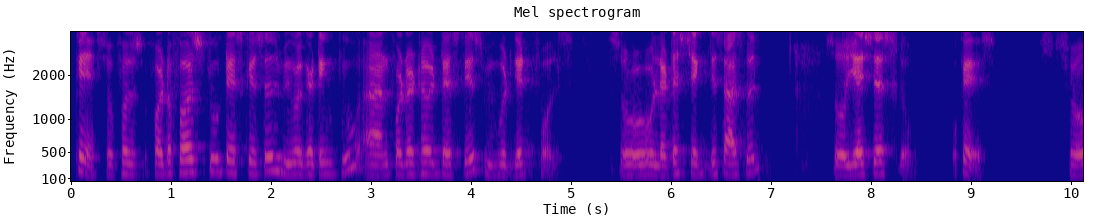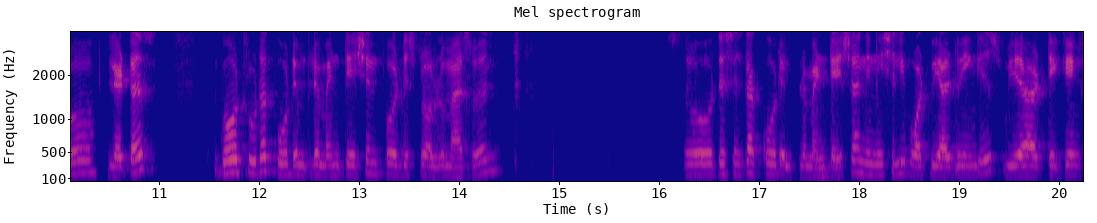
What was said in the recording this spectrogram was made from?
Okay so for for the first two test cases we were getting true and for the third test case we would get false. So let us check this as well. So yes, yes, no. Okay. So let us go through the code implementation for this problem as well. So this is the code implementation. Initially, what we are doing is we are taking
